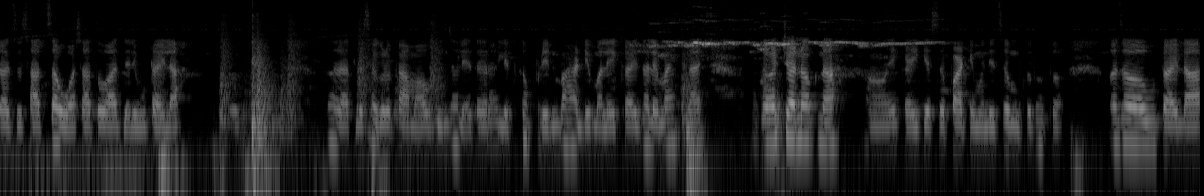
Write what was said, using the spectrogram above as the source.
राज सात सव्वा सात वाजलेले उठायला. घरातलं सगळं काम आवरून झाले तर राहिलेत कपडे आणि भांडे. मला एक काय झालं माहीत नाही. अचानक ना अं, एकाएकी असं पाठीमध्ये चमकत होतं. आज उठायला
